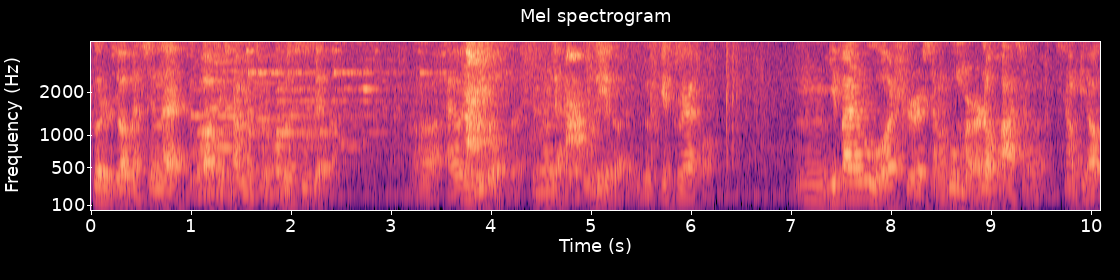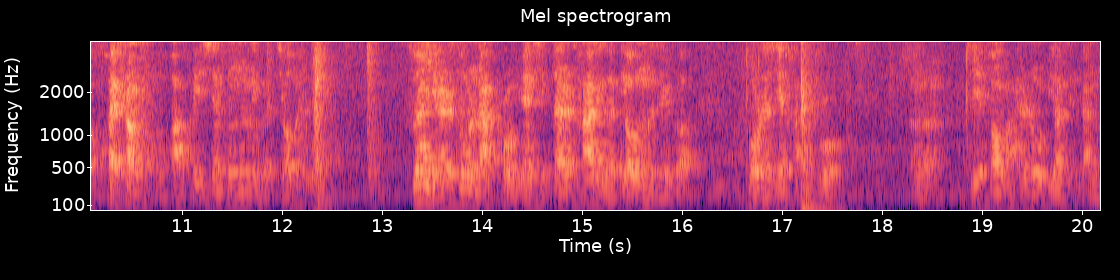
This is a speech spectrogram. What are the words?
测试脚本现在主要这上面就是 OpenSUSE 的，呃，还有 Windows 分成两个独立的一个 Git repo。嗯，一般如果是想入门的话，想想比较快上手的话，可以先从那个脚本入手。虽然也是都是拿 Perl 语言写，但是它这个调用的这个 Perl 的这些函数，呃，这些方法还是都是比较简单的。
